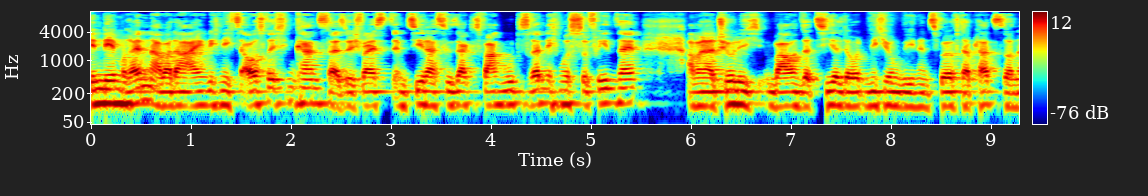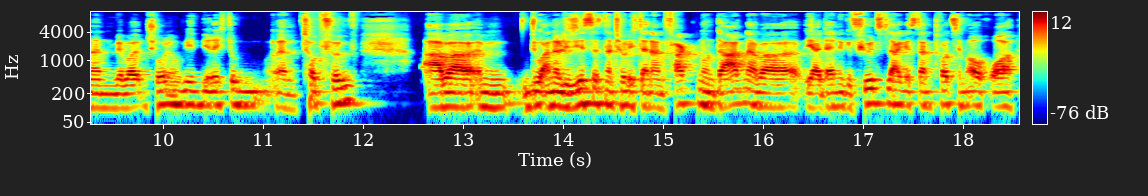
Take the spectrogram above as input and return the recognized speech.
in dem Rennen, aber da eigentlich nichts ausrichten kannst. Also ich weiß, im Ziel hast du gesagt, es war ein gutes Rennen, ich muss zufrieden sein. Aber natürlich war unser Ziel dort nicht irgendwie ein zwölfter Platz, sondern wir wollten schon irgendwie in die Richtung ähm, Top 5. Aber ähm, du analysierst das natürlich dann an Fakten und Daten, aber ja, deine Gefühlslage ist dann trotzdem auch, oh,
